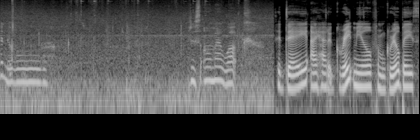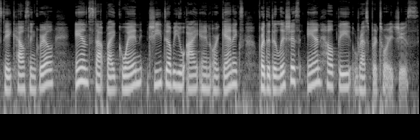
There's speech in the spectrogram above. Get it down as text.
Hello. Just on my walk. Today I had a great meal from Grillbeys Steakhouse and Grill and stopped by Gwen GWIN Organics for the delicious and healthy respiratory juice.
